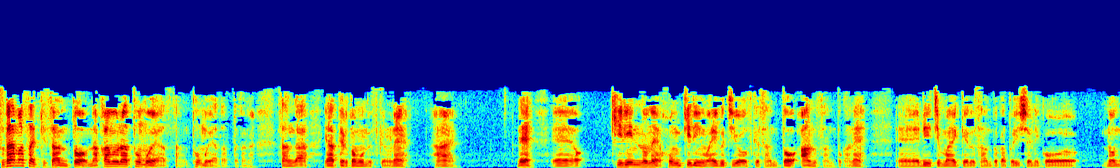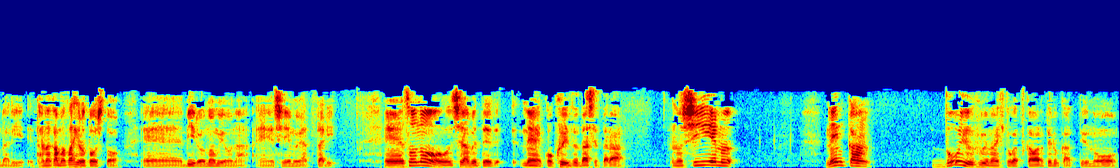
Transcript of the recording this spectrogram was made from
菅田将暉さんと中村智也さん、智也だったかなさんがやってると思うんですけどね。はい。で、えーキリンのね、本キリンは江口洋介さんとアンさんとかね、えーリーチマイケルさんとかと一緒にこう、飲んだり、田中将大投手と、えービールを飲むような、えー CM をやってたり、えーそのを調べてね、こうクイズ出してたら、あの CM、年間、どういう風な人が使われてるかっていうのを、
